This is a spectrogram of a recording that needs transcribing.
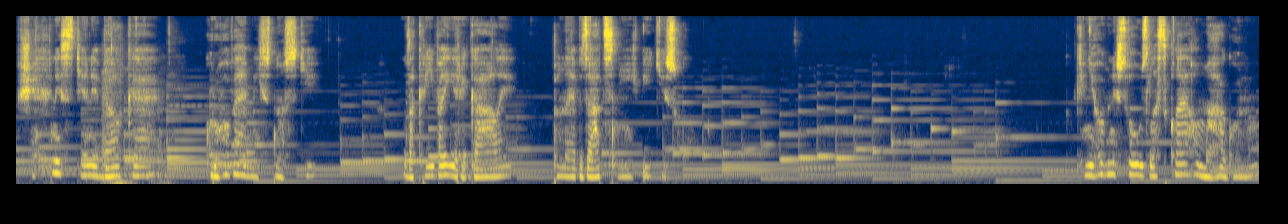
Všechny stěny velké kruhové místnosti zakrývají regály plné vzácných výtisků. Knihovny jsou z lesklého mahagonu,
